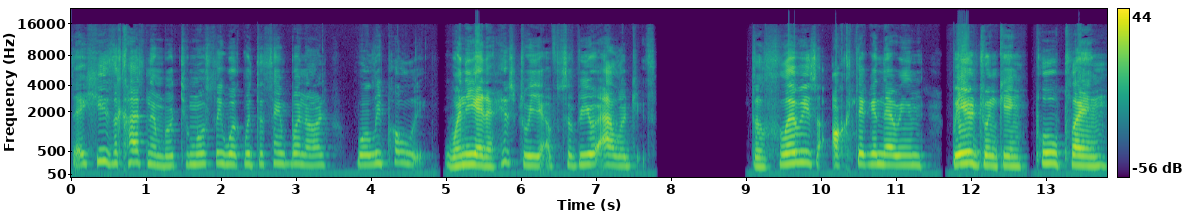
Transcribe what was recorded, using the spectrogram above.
that he's a cast member to mostly work with the St. Bernard Roly Poly when he had a history of severe allergies the hilarious octogenarian, beer drinking, pool playing,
